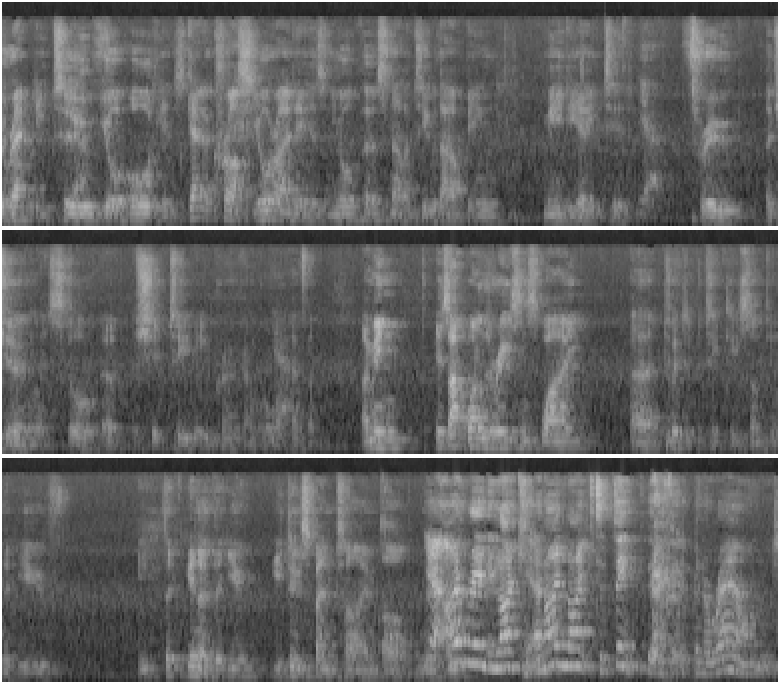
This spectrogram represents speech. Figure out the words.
directly to yes. your audience, get across your ideas and your personality without being mediated yeah. through a journalist or a, a shit TV program or yeah. whatever. I mean, is that one of the reasons why uh, Twitter particularly is something that you've that you know that you you do spend time on. Yeah, I really like it, and I like to think that if it had been around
